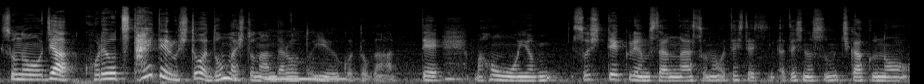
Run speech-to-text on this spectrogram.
そのじゃあこれを伝えてる人はどんな人なんだろうということがあって、まあ、本を読みそしてクレムさんがその私たち私の住む近くの、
